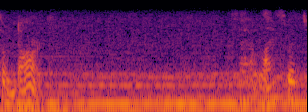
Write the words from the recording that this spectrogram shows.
So dark? Is that a light switch?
